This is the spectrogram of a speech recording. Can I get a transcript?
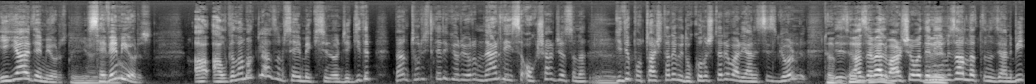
İhya edemiyoruz. İhya sevemiyoruz. A- algılamak lazım sevmek için önce. Gidip ben turistleri görüyorum neredeyse okşarcasına. Evet. Gidip o taşlara bir dokunuşları var yani siz gör Tabii, e, tabii, az evvel tabii. Varşova Evet. deneyimimizi anlattınız yani bir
